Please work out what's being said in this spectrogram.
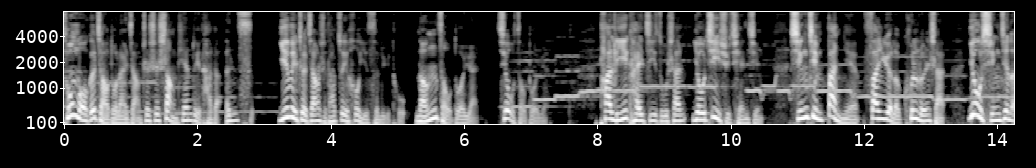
从某个角度来讲，这是上天对他的恩赐，因为这将是他最后一次旅途，能走多远就走多远。他离开鸡足山，又继续前行，行进半年，翻越了昆仑山，又行进了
